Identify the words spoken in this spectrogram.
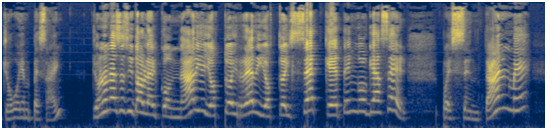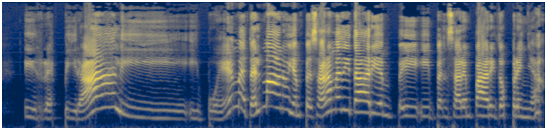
yo voy a empezar. Yo no necesito hablar con nadie, yo estoy ready, yo estoy set, ¿qué tengo que hacer? Pues sentarme y respirar y, pues meter mano y empezar a meditar y, y, y pensar en pajaritos preñados.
